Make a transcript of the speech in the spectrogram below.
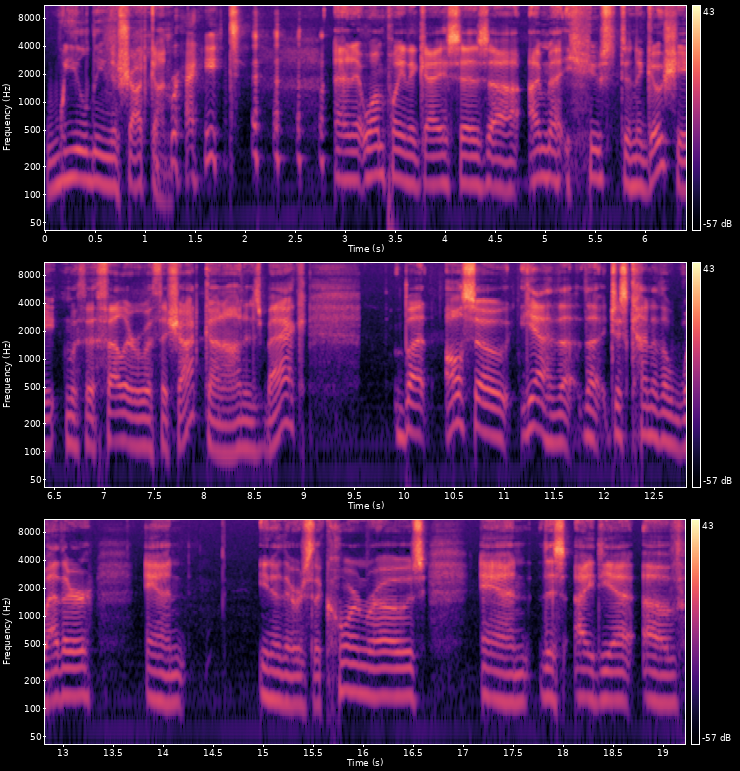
wielding a shotgun. Right. And at one point, a guy says, uh, I'm not used to negotiating with a feller with a shotgun on his back. But also, yeah, the, the just kind of the weather and, you know, there was the cornrows and this idea of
